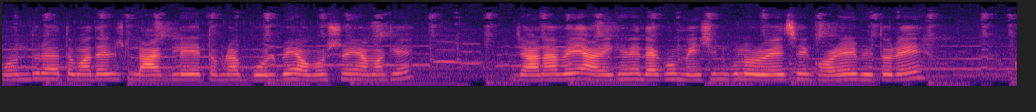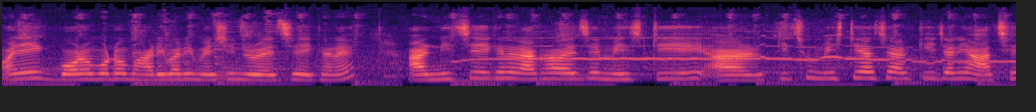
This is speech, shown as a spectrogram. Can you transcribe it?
বন্ধুরা, তোমাদের লাগলে তোমরা বলবে অবশ্যই আমাকে। জানাবে। আর এখানে দেখো মেশিনগুলো রয়েছে ঘরের ভেতরে। অনেক বড় বড়, ভারী ভারী মেশিন রয়েছে এখানে। আর নিচে এখানে রাখা হয়েছে মিষ্টি। আর কিছু মিষ্টি আছে আর কি জানি আছে।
